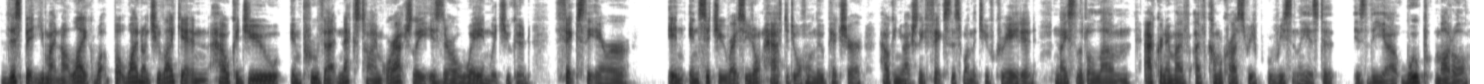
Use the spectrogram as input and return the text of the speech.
this bit you might not like but why don't you like it? And how could you improve that next time? Or actually is there a way in which you could fix the error in in situ, right? So you don't have to do a whole new picture. How can you actually fix this one that you've created? Nice little um, acronym I've I've come across re- recently is to is the uh, WOOP model,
